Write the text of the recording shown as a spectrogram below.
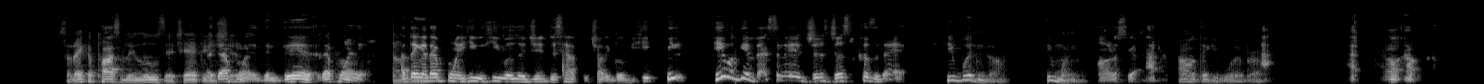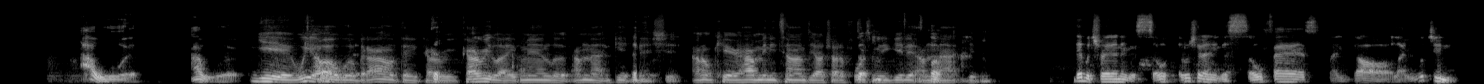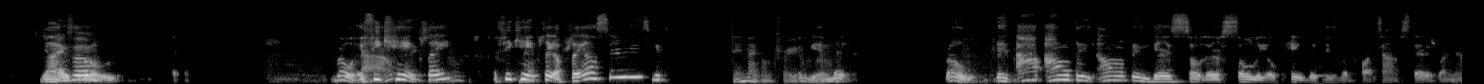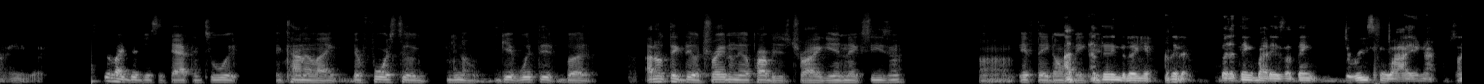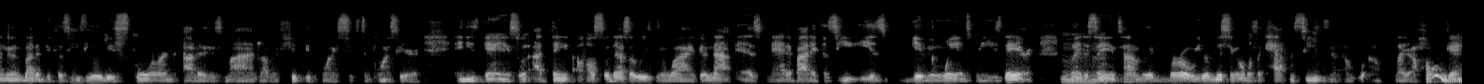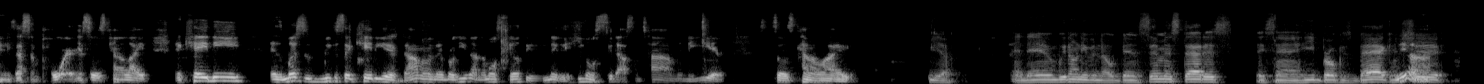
So they could possibly lose their championship. at that point, then, then at that point, I think at that point he he would legit just have to try to go. He he, he would get vaccinated just just because of that. he wouldn't though. He wouldn't. Honestly, I I don't think he would, bro. I, I don't. I, I would. I would. Yeah, we I all would. would, but I don't think Kyrie. Kyrie, like, man, look, I'm not getting that shit. I don't care how many times y'all try to force me to get it. I'm not getting. it. They would trade that nigga so. They would trade that nigga so fast. Like dog. Like what you? You like so? bro. Bro, if he can't think so, play, if he can't play a playoff series, They're not gonna trade him. bro. Bro, they, I, I don't think I don't think they're so they're solely okay with his part time status right now. Anyway, I feel like they're just adapting to it and kind of like they're forced to, you know, get with it. But I don't think they'll trade him. They'll probably just try again next season. Um, if they don't I, make I it. think that I think but the thing about it is, I think the reason why you're not complaining about it because he's literally scoring out of his mind, dropping 50 points, 60 points here in these games. So I think also that's a reason why they're not as mad about it because he is giving wins when he's there. But at the Mhm. same time, like, bro, you're missing almost like half a season of, of, like a home games. That's important. And So it's kind of like, and KD, as much as we can say KD is dominant, bro, he's not the most healthy nigga. He gonna sit out some time in the year. So it's kind of like, Yeah. And then we don't even know Ben Simmons' status. They saying he broke his back and Yeah. shit.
